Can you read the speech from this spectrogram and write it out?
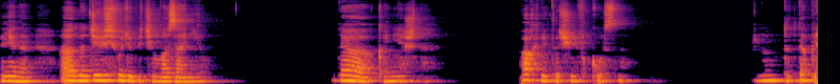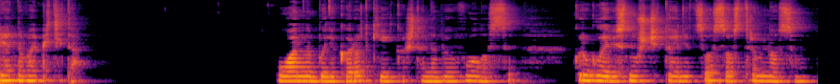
Лена, а, надеюсь, вы любите лазанью. Да, конечно. Пахнет очень вкусно. Ну, тогда приятного аппетита. У Анны были короткие каштановые волосы, круглое веснушчатое лицо с острым носом.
